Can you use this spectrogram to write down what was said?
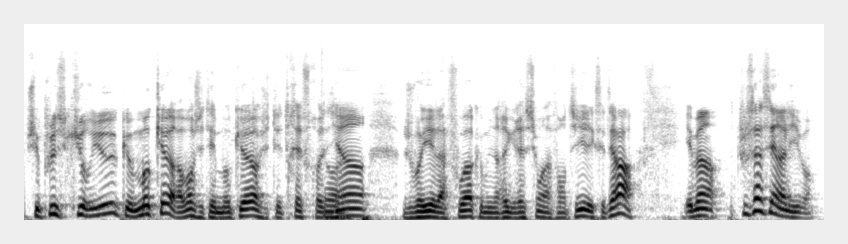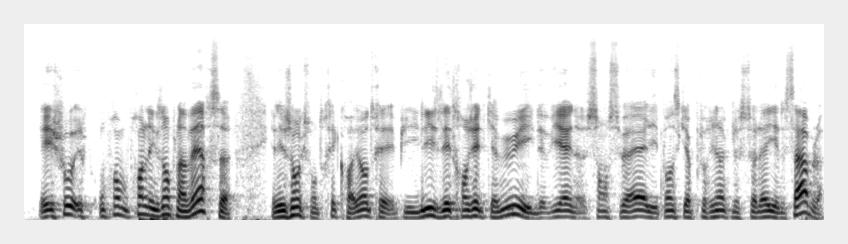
Je suis plus curieux que moqueur. Avant, j'étais moqueur, j'étais très freudien, je voyais la foi comme une régression infantile, etc. Et eh ben, tout ça, c'est un livre. Et on prend, prendre l'exemple inverse. Il y a des gens qui sont très croyants, très, et puis ils lisent L'étranger de Camus et ils deviennent sensuels, ils pensent qu'il n'y a plus rien que le soleil et le sable.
